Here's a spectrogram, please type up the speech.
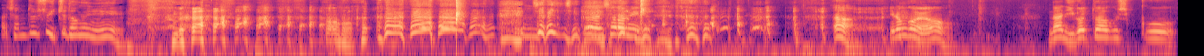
아, 잠들 수 있지, 당연히. 어. 그러니까 사람이. 아, 이런 거예요. 난 이것도 하고 싶고,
